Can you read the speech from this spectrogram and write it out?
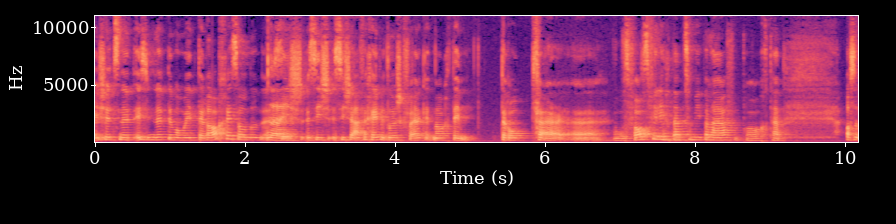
ist jetzt nicht, es ist nicht der Moment der Rache, sondern es ist, es, ist, es ist einfach eben, du hast gefragt nach dem Tropfen, äh, wo es fast vielleicht auch zum Überlaufen gebracht hat. Also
